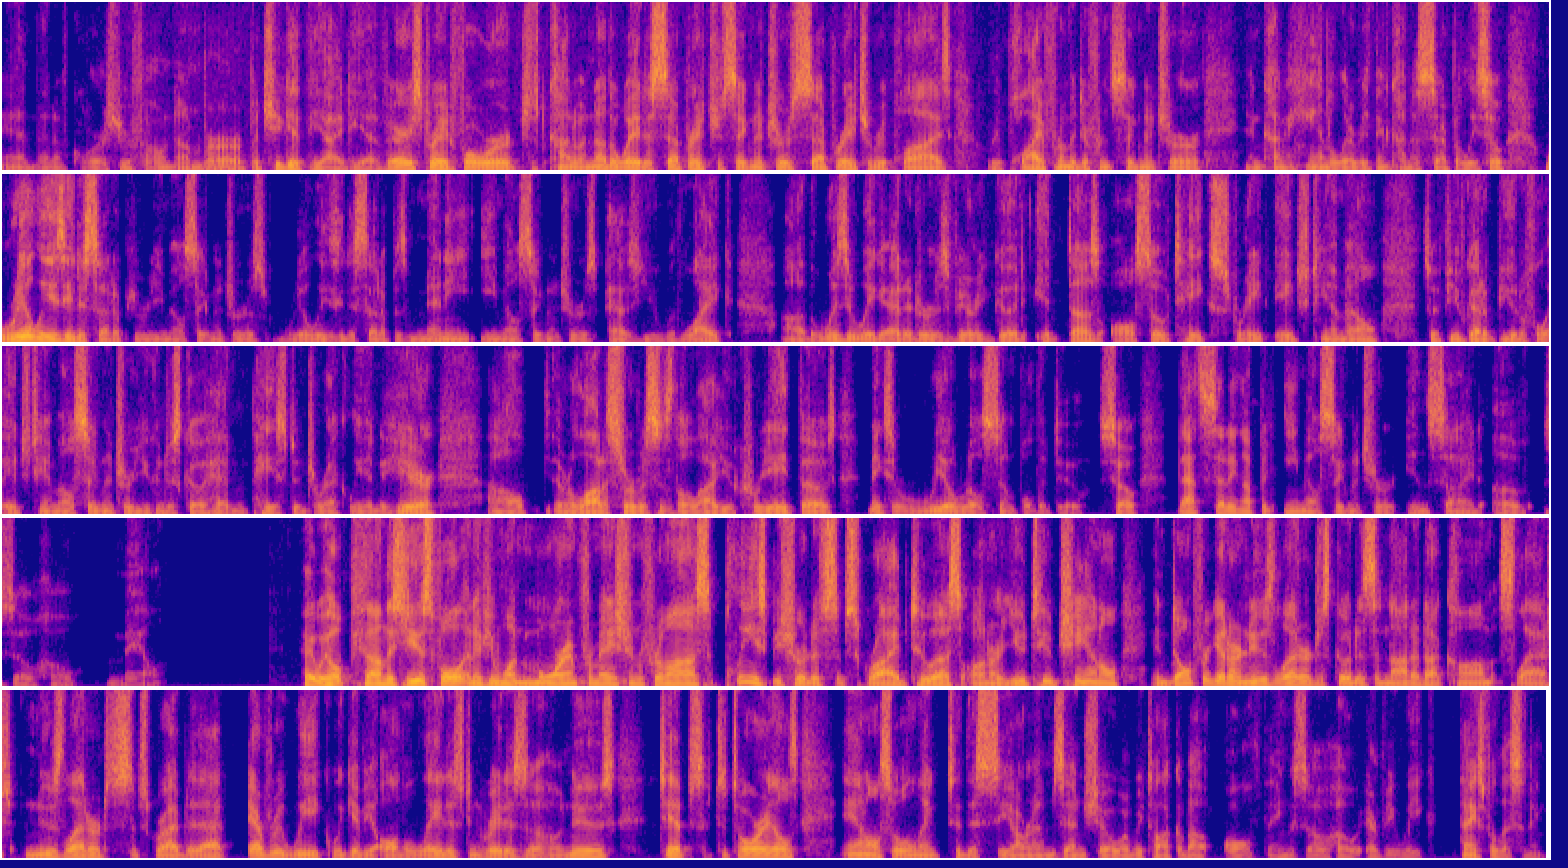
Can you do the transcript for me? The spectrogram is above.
and then of course your phone number but you get the idea. Very straightforward just kind of another way to separate your signatures separate your replies reply from a different signature and kind of handle everything kind of separately. So real easy to set up your email signatures real easy to set up as many email signatures as you would like. Uh, the WYSIWYG editor is very good. It does also take straight html so if you've got a beautiful html signature you can just go ahead and paste it directly into here. Uh, there are a lot of services that allow you to create those. Makes makes it real, real simple to do. So that's setting up an email signature inside of Zoho Mail. Hey, we hope you found this useful. And if you want more information from us, please be sure to subscribe to us on our YouTube channel. And don't forget our newsletter. Just go to zenatta.com slash newsletter to subscribe to that. Every week, we give you all the latest and greatest Zoho news, tips, tutorials, and also a link to the CRM Zen show where we talk about all things Zoho every week. Thanks for listening.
